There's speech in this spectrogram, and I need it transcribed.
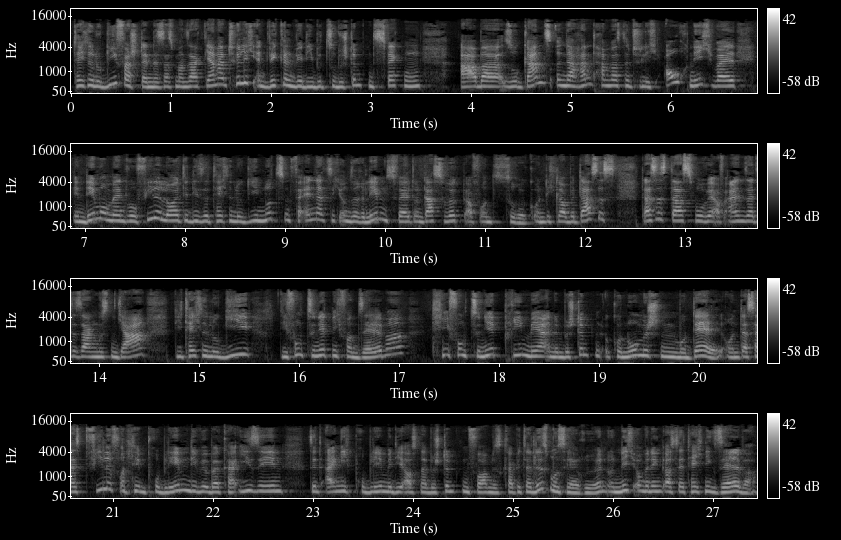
Technologieverständnis, dass man sagt, ja, natürlich entwickeln wir die zu bestimmten Zwecken, aber so ganz in der Hand haben wir es natürlich auch nicht, weil in dem Moment, wo viele Leute diese Technologie nutzen, verändert sich unsere Lebenswelt und das wirkt auf uns zurück. Und ich glaube, das ist, das ist das, wo wir auf einer Seite sagen müssen, ja, die Technologie, die funktioniert nicht von selber, die funktioniert primär in einem bestimmten ökonomischen Modell. Und das heißt, viele von den Problemen, die wir über KI sehen, sind eigentlich Probleme, die aus einer bestimmten Form des Kapitalismus herrühren und nicht unbedingt aus der Technik selber.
